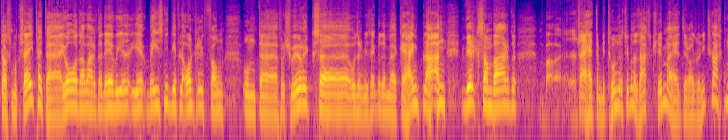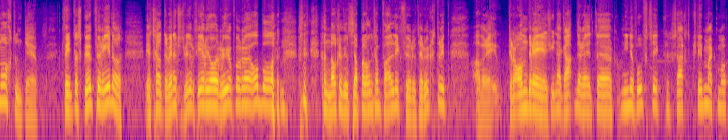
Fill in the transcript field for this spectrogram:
dass man gesagt hat, äh, ja, da werden der, ich weiß nicht, wie viele Angriffe und äh, Verschwörungs- äh, oder wie sagt man dem, äh, Geheimplan wirksam werden. Also, er hat er mit 167 Stimmen hat er also nicht schlecht gemacht und äh, finde das gut für ihn. Jetzt hat er wenigstens wieder vier Jahre Ruhe vor Abwahl. Und nachher wird es ja langsam fällig für den Rücktritt. Aber der andere, China Gabner, hat äh, 59, 60 Stimmen gemacht.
